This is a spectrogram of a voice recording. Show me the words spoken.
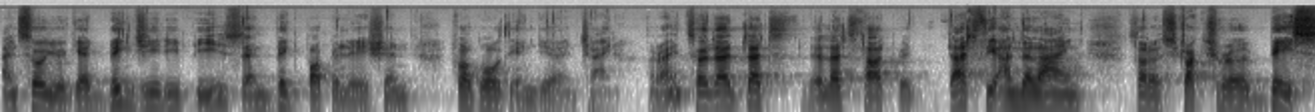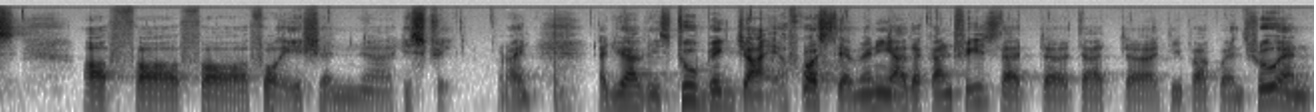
and so you get big GDPs and big population for both India and China, all right? So that, let's, let's start with that's the underlying sort of structural base of, uh, for, for Asian uh, history, right? And you have these two big giants. Of course, there are many other countries that, uh, that uh, Deepak went through, and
